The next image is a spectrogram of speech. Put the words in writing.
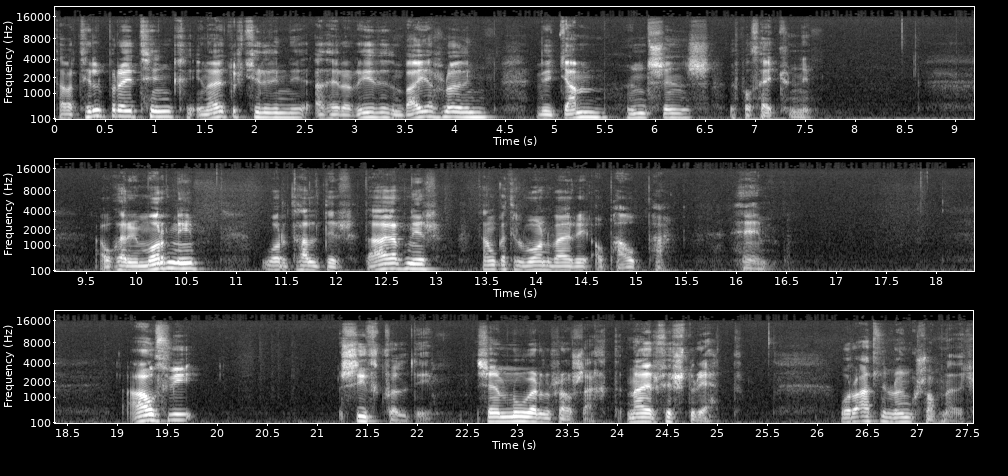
Það var tilbreyting í næturkyrðinni að þeirra ríðið um bæjarhlöðin við gjam hundsins upp á þeikjunni. Á hverju morni voru taldir dagarnir þanga til vonværi á pápa heim. Á því síðkvöldi sem nú verður frásagt, nær fyrstur rétt, voru allir langsofnaðir.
